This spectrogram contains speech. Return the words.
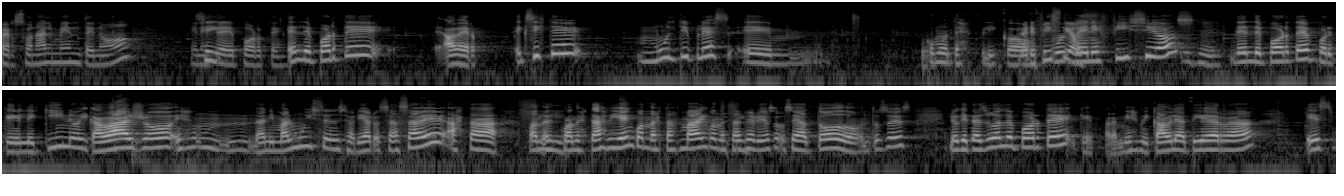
personalmente, ¿no? En Sí. este deporte. El deporte, a ver, existe múltiples, em, ¿cómo te explico? ¿Beneficios? Beneficios del deporte porque el equino, el caballo, es un, animal muy sensorial, o sea, sabe hasta cuando, Sí. cuando estás bien, cuando estás mal, cuando estás Sí. nervioso, o sea, todo. Entonces, lo que te ayuda el deporte, que para mí es mi cable a tierra, es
